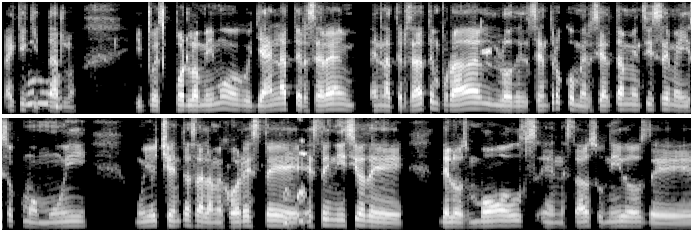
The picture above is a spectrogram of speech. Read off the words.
hay que quitarlo. Y pues por lo mismo, ya en la tercera, en la tercera temporada, lo del centro comercial también sí se me hizo como muy, muy ochentas, a lo mejor este, este inicio de, de, los malls en Estados Unidos, de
